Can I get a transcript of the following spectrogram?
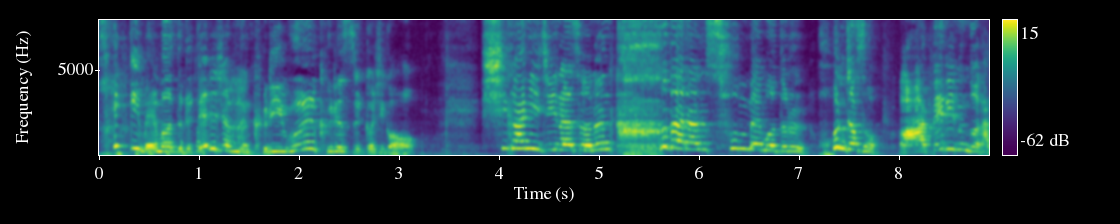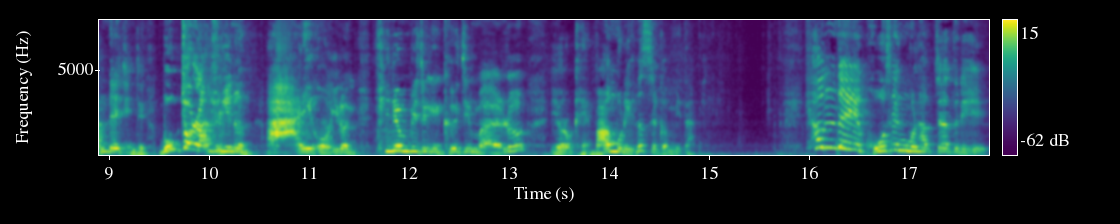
새끼 매머들을 때려잡는 그림을 그렸을 것이고 시간이 지나서는 커다란 순메모들을 혼자서 아 때리는 건 안 되지 이제 목 졸라 죽이는 아 이거 이런 기념비적인 거짓말로 이렇게 마무리했을 겁니다. 현대의 고생물 학자들이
